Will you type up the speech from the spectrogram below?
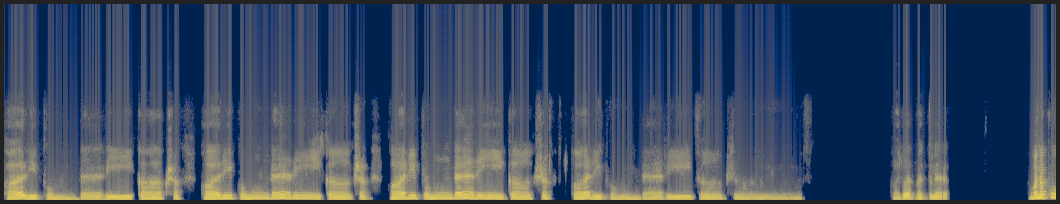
హరి పుండరీకాక్ష హరి పుండరీకాక్ష హరి పుండరీకాక్ష హరి భగవద్భక్తులారా మనకు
